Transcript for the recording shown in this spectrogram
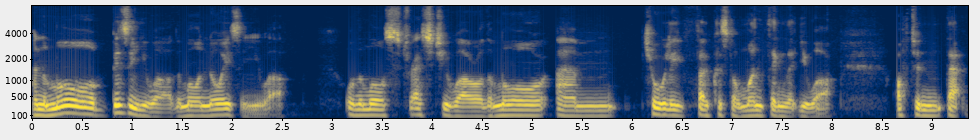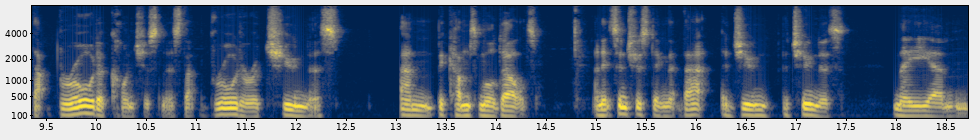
And the more busy you are, the more noisy you are, or the more stressed you are, or the more um, purely focused on one thing that you are, often that, that broader consciousness, that broader attuneness, um, becomes more dulled. And it's interesting that that attune, attuneness may um,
